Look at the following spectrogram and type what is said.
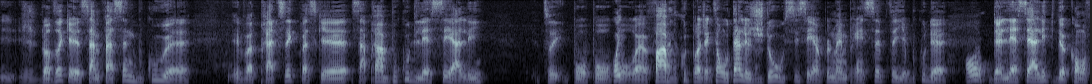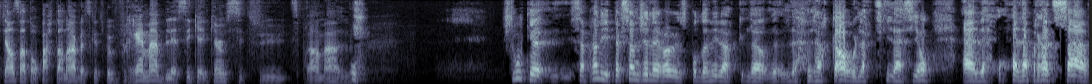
je dois dire que ça me fascine beaucoup euh, votre pratique parce que ça prend beaucoup de laisser aller pour, pour, pour euh, faire beaucoup de projections. Autant le judo aussi, c'est un peu le même principe. Il y a beaucoup de, de laisser aller puis de confiance en ton partenaire parce que tu peux vraiment blesser quelqu'un si tu t'y prends mal. Je trouve que ça prend des personnes généreuses pour donner leur, leur, leur, corps ou l'articulation à l'apprentissage.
